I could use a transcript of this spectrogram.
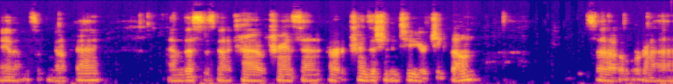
Okay, that one's looking okay. And this is going to kind of transcend or transition into your cheekbone. So we're going to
